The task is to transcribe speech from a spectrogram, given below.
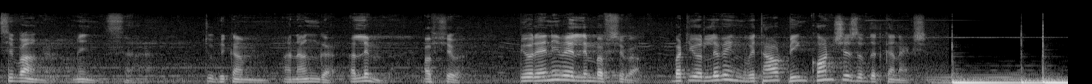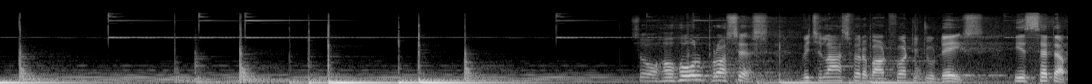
Shivanga means uh, to become an anga, a limb of Shiva. You're anyway limb of Shiva, but you're living without being conscious of that connection. So a whole process which lasts for about forty-two days is set up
